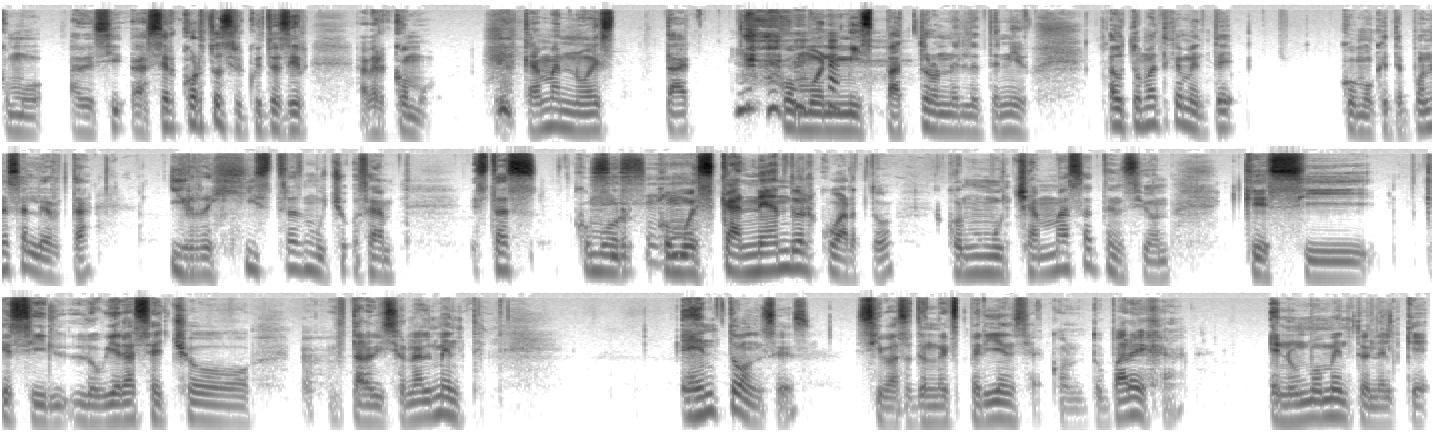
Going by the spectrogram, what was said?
como a, decir, a hacer cortocircuito, decir, a ver, ¿cómo? La cama no está como en mis patrones he tenido. Automáticamente, como que te pones alerta y registras mucho, o sea, estás como, como escaneando el cuarto con mucha más atención que si, que si lo hubieras hecho tradicionalmente. Entonces, si vas a tener una experiencia con tu pareja, en un momento en el que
